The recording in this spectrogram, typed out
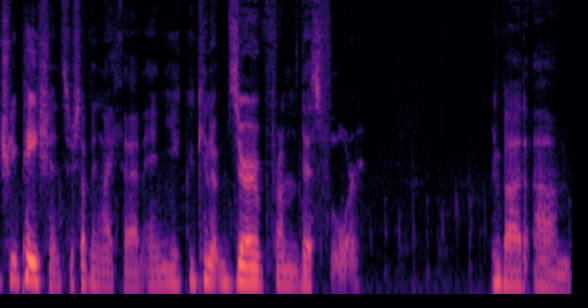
treat patients or something like that. And you, you can observe from this floor but um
